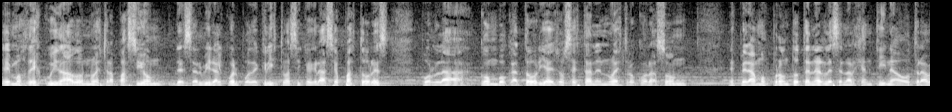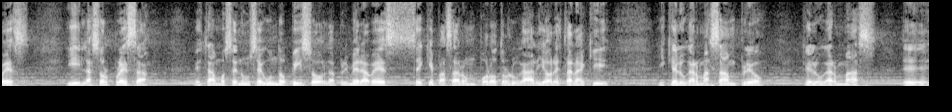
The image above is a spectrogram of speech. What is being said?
hemos descuidado nuestra pasión de servir al cuerpo de Cristo, así que gracias pastores por la convocatoria, ellos están en nuestro corazón Esperamos pronto tenerles en Argentina otra vez. Y la sorpresa, estamos en un segundo piso, la primera vez, sé que pasaron por otro lugar y ahora están aquí. Y qué lugar más amplio, qué lugar más eh,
